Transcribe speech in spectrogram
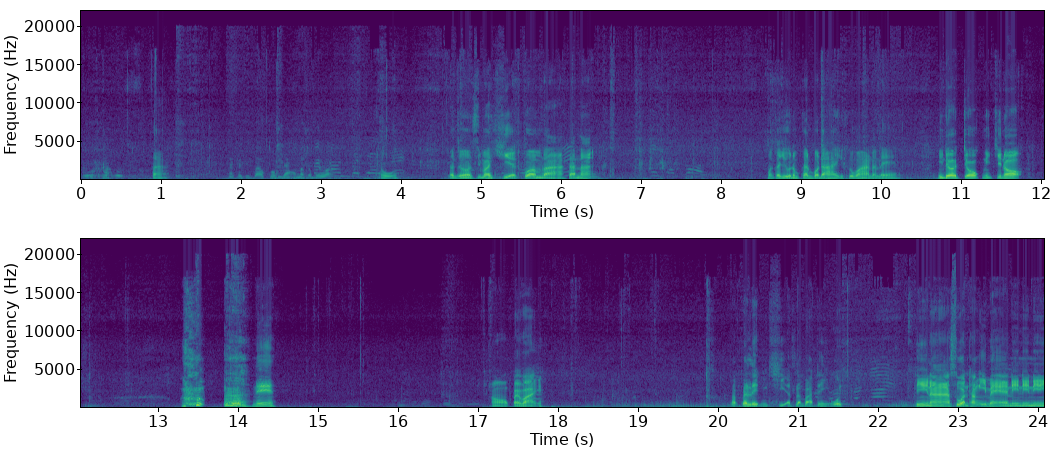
โอ้อะอาจจะคิดว่าพวกด่ามันก็บอกว่าโอ้ แล้วจะสิมาเครียดความด่ากันนะมันก็อยู่น้ำกันบ่ได้คือว่านั่นแหละนี่เด้อโจกนี่จิโน่นี่เอาออกไปไหวปไปเล่นเขียดระบาดนี่โอ้ยนี่นะ ส่วนทางอีแม่นี่นี่นี่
